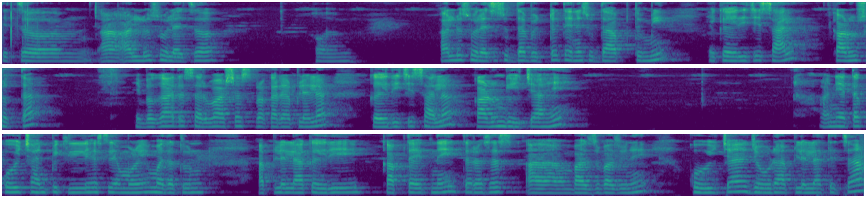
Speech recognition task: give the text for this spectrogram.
त्याचं आलू सोल्याचं आलू सोल्याचं सुद्धा भेटतं. त्यानेसुद्धा आप तुम्ही हे कैरीचे साल काढू शकता. हे बघा आता सर्व अशाच प्रकारे आपल्याला कैरीची सालं काढून घ्यायची आहे. आणि आता कोळी छान पिकलेली असल्यामुळे मधातून आपल्याला कैरी कापता येत नाही. तर असंच बाजूबाजूने कोळीच्या जेवढा आपल्याला त्याचा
